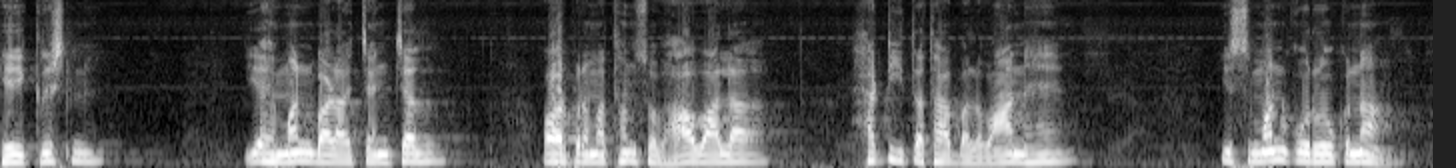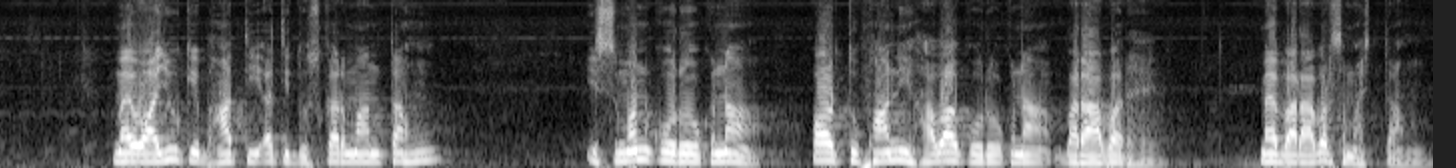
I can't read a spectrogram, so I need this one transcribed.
हे कृष्ण, यह मन बड़ा चंचल और प्रमथन स्वभाव वाला, हटी तथा बलवान है। इस मन को रोकना मैं वायु की भांति अति दुष्कर मानता हूँ। इस मन को रोकना और तूफानी हवा को रोकना बराबर है। मैं बराबर समझता हूँ।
